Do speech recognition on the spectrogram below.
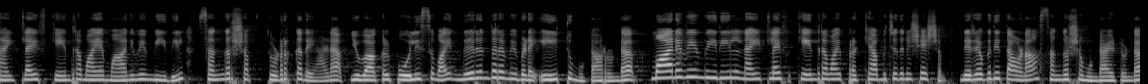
നൈറ്റ് ലൈഫ് കേന്ദ്രമായ മാനവീയം വീതിയിൽ സംഘർഷം തുടർക്കഥയാണ്. യുവാക്കൾ പോലീസുമായി നിരന്തരം ഇവിടെ ഏറ്റുമുട്ടാറുണ്ട്. മാനവീയം വീതിയിൽ നൈറ്റ് ലൈഫ് കേന്ദ്രമായി പ്രഖ്യാപിച്ചതിനു ശേഷം നിരവധി തവണ സംഘർഷമുണ്ടായിട്ടുണ്ട്.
